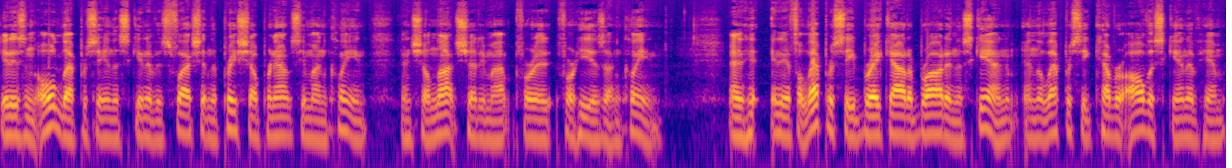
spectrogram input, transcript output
it is an old leprosy in the skin of his flesh, and the priest shall pronounce him unclean, and shall not shut him up, for, it, for he is unclean. And, and if a leprosy break out abroad in the skin, and the leprosy cover all the skin of him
